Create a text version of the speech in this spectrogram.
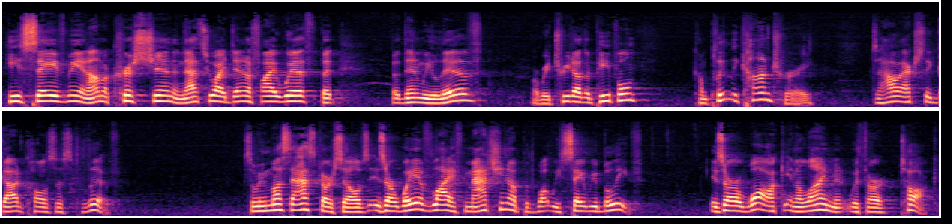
He saved me, and I'm a Christian, and that's who I identify with, but, but then we live or we treat other people completely contrary to how actually God calls us to live. So we must ask ourselves is our way of life matching up with what we say we believe? Is our walk in alignment with our talk?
